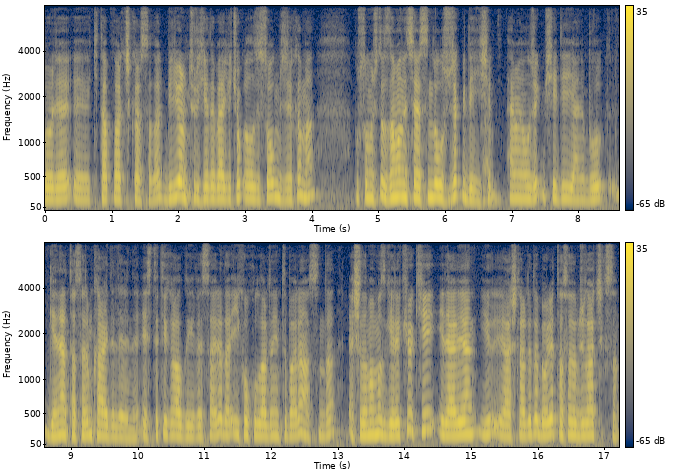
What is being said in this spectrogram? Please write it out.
böyle e, kitaplar çıkarsalar. Biliyorum Türkiye'de belki çok alıcısı olmayacak ama bu sonuçta zaman içerisinde oluşacak bir değişim. Hemen olacak bir şey değil yani bu genel tasarım kaidelerini, estetik algıyı vesaire da ilkokullardan itibaren aslında aşılamamız gerekiyor ki ilerleyen yaşlarda da böyle tasarımcılar çıksın.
